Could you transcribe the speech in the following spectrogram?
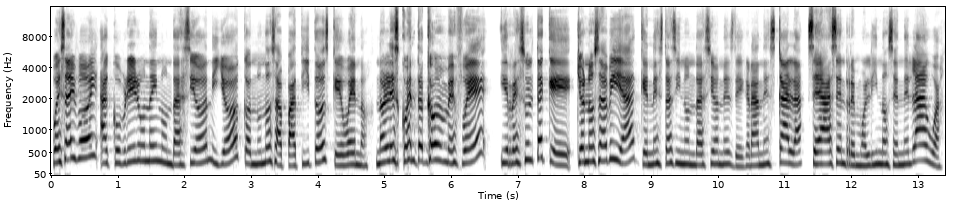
pues ahí voy a cubrir una inundación y yo con unos zapatitos que bueno, no les cuento cómo me fue. Y resulta que yo no sabía que en estas inundaciones de gran escala se hacen remolinos en el agua,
